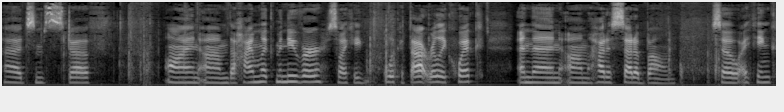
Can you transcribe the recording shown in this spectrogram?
had some stuff on um, the Heimlich maneuver, so I could look at that really quick, and then um, how to set a bone. So I think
